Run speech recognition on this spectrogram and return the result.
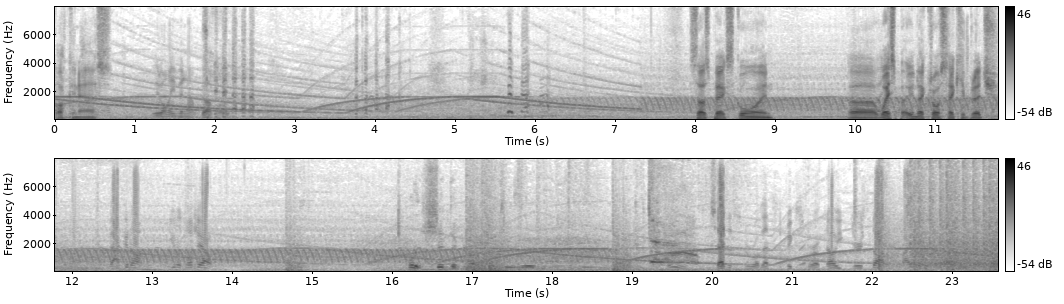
Fucking ass. We don't even have gun Suspects going uh, westbound across Hickey Bridge. Backing up. Units, watch out. Holy shit, the consequences there. That's a screw up. That's a big screw up. No, you- you're stuck. I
